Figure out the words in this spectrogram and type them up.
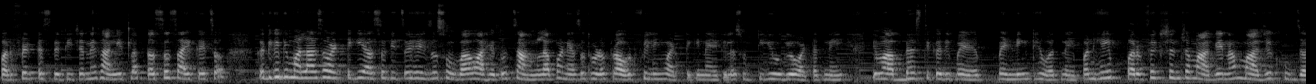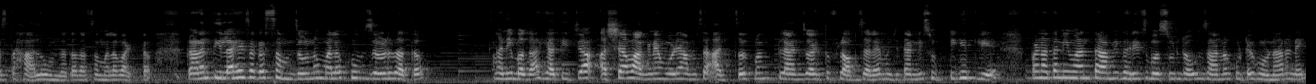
परफेक्ट असते. टीचरने सांगितलं तसंच ऐकायचं. कधी कधी मला असं वाटतं की असं तिचं हे जो स्वभाव आहे तो चांगला पण आहे असं थोडं प्राऊड फिलिंग वाटते की नाही तिला सुट्टी घेऊ घेऊ वाटत नाही किंवा अभ्यास ती कधी पे पेंडिंग ठेवत नाही. पण हे परफेक्शनच्या मागे ना माझे खूप जास्त हाल होऊन जातात असं मला वाटतं. कारण तिला हे सगळं समजवणं मला खूप जड जातं. आणि बघा ह्या तिच्या अशा वागण्यामुळे आमचा आजचा पण प्लॅन जो आहे तो फ्लॉप झाला आहे म्हणजे त्यांनी सुट्टी घेतली आहे पण आता निवांत आम्ही घरीच बसून राहू. जाणं कुठे होणार नाही.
